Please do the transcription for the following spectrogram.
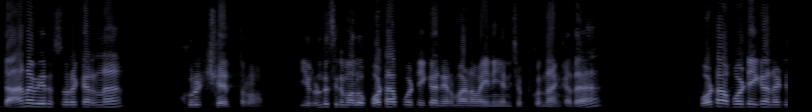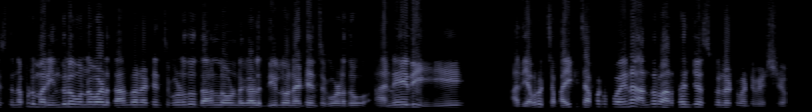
దానవేరు సురకర్ణ కురుక్షేత్రం. ఈ రెండు సినిమాలు పోటాపోటీగా నిర్మాణం అయినాయి అని చెప్పుకున్నాం కదా. పోటాపోటీగా నటిస్తున్నప్పుడు మరి ఇందులో ఉన్నవాళ్ళు దానిలో నటించకూడదు దానిలో ఉండగాళ్ళు దీనిలో నటించకూడదు అనేది అది ఎవరు పైకి చెప్పకపోయినా అందరూ అర్థం చేసుకున్నటువంటి విషయం.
